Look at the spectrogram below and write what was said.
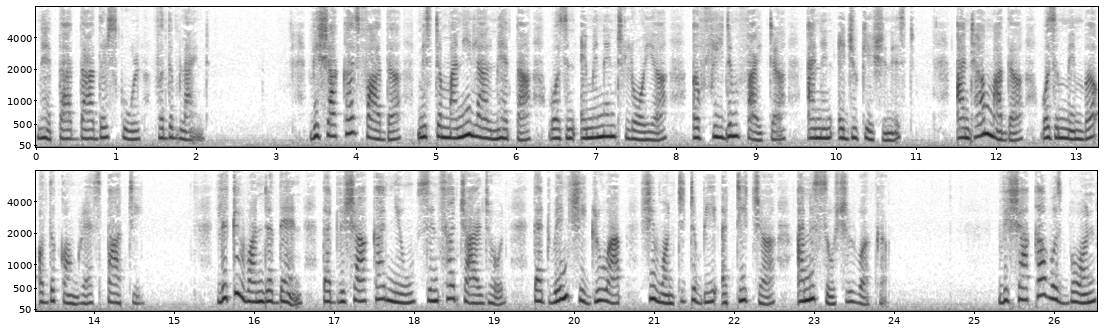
Mehta Dadar School for the Blind. Vishakha's father, Mr. Manilal Mehta, was an eminent lawyer, a freedom fighter, and an educationist, and her mother was a member of the Congress party. Little wonder then that Vishakha knew since her childhood that when she grew up she wanted to be a teacher and a social worker. Vishakha was born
